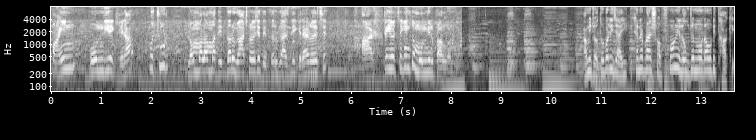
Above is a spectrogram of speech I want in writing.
পাইন বন দিয়ে ঘেরা। প্রচুর লম্বা লম্বা দেবদারু গাছ রয়েছে। দেবদারু গাছ দিয়ে ঘেরা রয়েছে। আর এটাই হচ্ছে কিন্তু মন্দির প্রাঙ্গণ। আমি যতবারই যাই, এখানে প্রায় সবসময় লোকজন মোটামুটি থাকে।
